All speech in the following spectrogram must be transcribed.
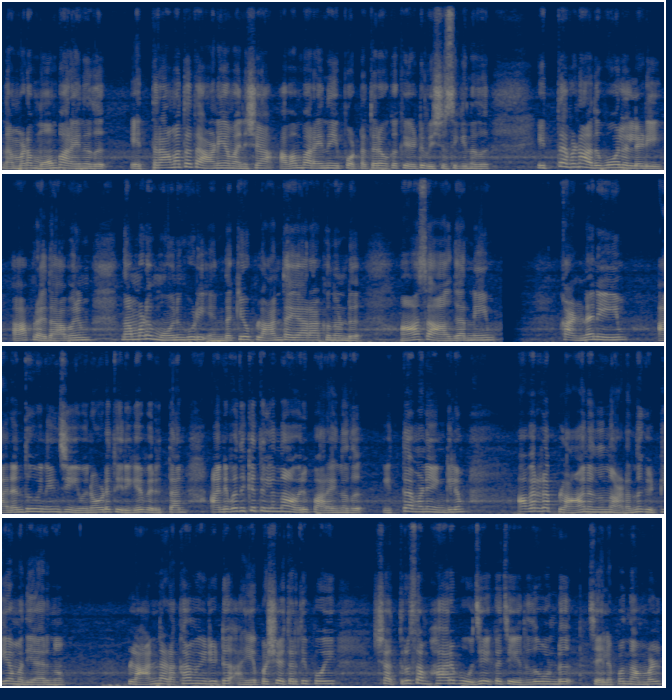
നമ്മുടെ മോൻ പറയുന്നത്. എത്രാമത്തെ തവണയാ മനുഷ്യ അവൻ പറയുന്ന ഈ പൊട്ടത്തരമൊക്കെ കേട്ട് വിശ്വസിക്കുന്നത്? ഇത്തവണ അതുപോലല്ലടി. ആ പ്രതാപനും നമ്മുടെ മോനും കൂടി എന്തൊക്കെയോ പ്ലാൻ തയ്യാറാക്കുന്നുണ്ട്. ആ സാഗറിനെയും കണ്ണനെയും അനന്തുവിനെയും ജീവനോടെ തിരികെ വരുത്താൻ അനുവദിക്കത്തില്ലെന്നാണ് അവർ പറയുന്നത്. ഇത്തവണയെങ്കിലും അവരുടെ പ്ലാൻ ഒന്ന് നടന്നു കിട്ടിയാൽ മതിയായിരുന്നു. പ്ലാൻ നടക്കാൻ വേണ്ടിയിട്ട് അയ്യപ്പ ക്ഷേത്രത്തിൽ പോയി ശത്രു സംഹാര പൂജയൊക്കെ ചെയ്തതുകൊണ്ട് ചിലപ്പോൾ നമ്മൾ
